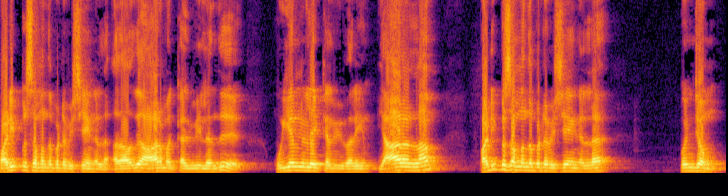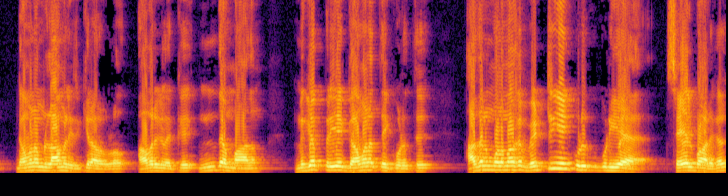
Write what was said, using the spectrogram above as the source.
படிப்பு சம்மந்தப்பட்ட விஷயங்களில் அதாவது ஆரம்ப கல்வியிலேருந்து உயர்நிலை கல்வி வரையும் யாரெல்லாம் படிப்பு சம்பந்தப்பட்ட விஷயங்களில் கொஞ்சம் கவனம் இல்லாமல் இருக்கிறார்களோ அவர்களுக்கு இந்த மாதம் மிகப்பெரிய கவனத்தை கொடுத்து அதன் மூலமாக வெற்றியை கொடுக்கக்கூடிய செயல்பாடுகள்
